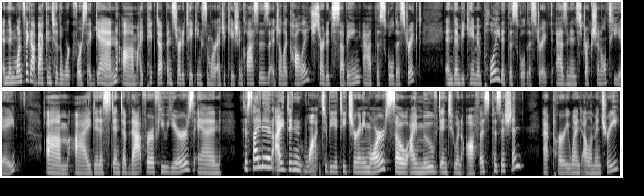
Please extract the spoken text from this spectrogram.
And then once I got back into the workforce again, um, I picked up and started taking some more education classes at Gillette College, started subbing at the school district, and then became employed at the school district as an instructional TA. Um, I did a stint of that for a few years and decided I didn't want to be a teacher anymore. So I moved into an office position at Prairie Wind Elementary.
